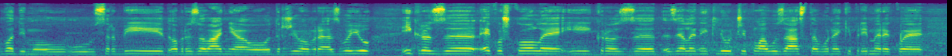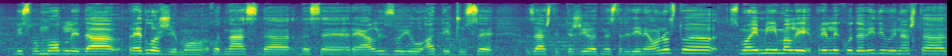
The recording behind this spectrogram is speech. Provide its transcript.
vodimo u, u Srbiji, obrazovanja o održivom razvoju i kroz e, ekoškole i kroz zeleni ključ i plavu zastavu, neke primere koje bismo mogli da predložimo kod nas da, da se realizuju, a tiču se zaštite životne sredine. Ono što smo i mi imali priliku da vidimo i na šta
